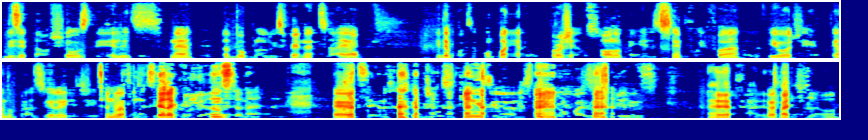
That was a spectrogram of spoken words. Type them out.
visitar os shows deles, né, da dupla Luiz Fernando e Israel, e depois acompanhando o projeto solo deles, sempre fui fã e hoje tendo o prazer aí de Você não vai falar que você era criança, né? É. Eu tinha uns 15 anos, né, então faz uns 15. É, paixão.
